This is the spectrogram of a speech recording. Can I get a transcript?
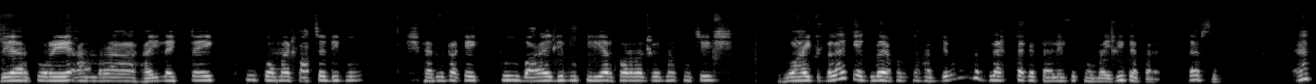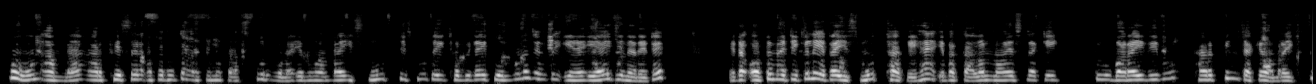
দেওয়ার পরে আমরা হাইলাইটটা একটু কমায় পাঁচে দিব। শ্যাডোটাকে একটু বাড়াই দিব ক্লিয়ার করার জন্য পঁচিশ। হোয়াইট ব্ল্যাক এগুলো আপাতত হাত দেবো ব্ল্যাকটাকে চাইলে একটু কমাই দিতে That's it. এখন আমরা আর ফেসের আপাতত আর কোনো কাজ করব না এবং আমরা স্মুথ স্মুথ এই ছবিটাই করব না, যেহেতু এআই জেনারেটেড এটা অটোমেটিক্যালি এটা স্মুথ থাকে। হ্যাঁ এবার কালার নয়েজটাকে একটু বাড়াই দিব শার্পিংটাকে আমরা একটু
